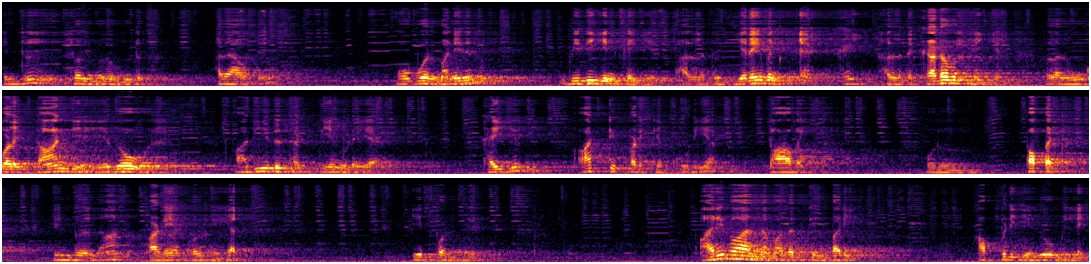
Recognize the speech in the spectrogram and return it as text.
என்று சொல்வது உண்டு. அதாவது ஒவ்வொரு மனிதனும் விதியின் கையில் அல்லது இறைவன் கை அல்லது கடவுள் கையில் அல்லது உங்களை தாண்டிய ஏதோ ஒரு அதீத சக்தியினுடைய கையில் ஆட்டி படைக்கக்கூடிய பாவை. ஒரு பப்பட் என்பதுதான் பழைய கொள்கைகள். இப்பொழுது அறிவார்ந்த மதத்தின்படி அப்படி எதுவும் இல்லை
